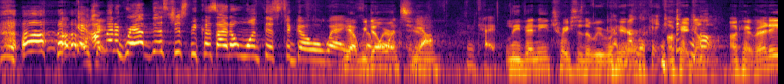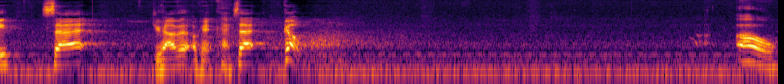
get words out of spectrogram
Okay, Okay. I'm gonna grab this just because I don't want this to go away. Yeah, we don't want to Yeah. Okay. leave any traces that we were I'm here. Okay, don't. Okay, ready, set. Do you have it? Okay. Okay. Set, go. Oh.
